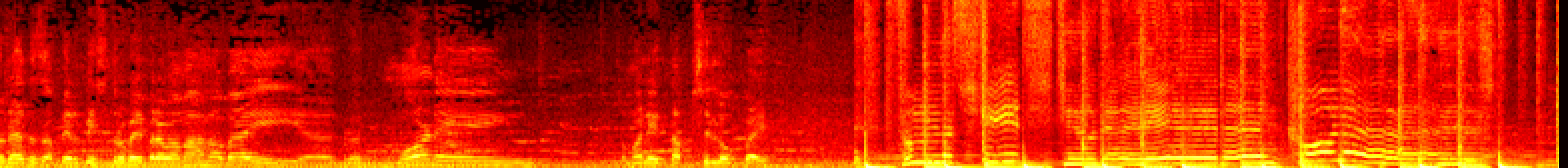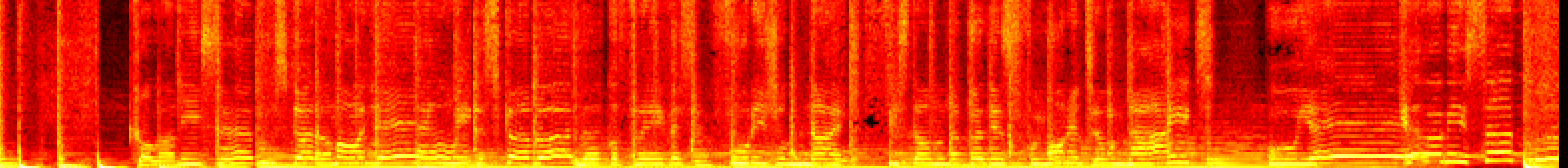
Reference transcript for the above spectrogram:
So that is Upper Bistro Bay para mamaha bay. Uh, good morning. So mani tapsilog bay. From the streets to the hidden corners. Colony 7's got a morning. yeah. We discover local flavors and food is your. Feast on the goodness from morning till night. Oh yeah. me 7.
